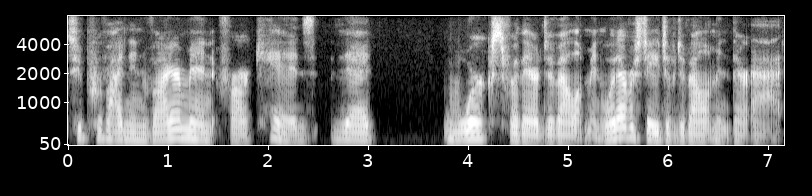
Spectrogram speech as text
to provide an environment for our kids that works for their development, whatever stage of development they're at.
